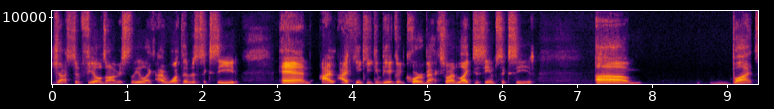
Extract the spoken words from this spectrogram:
Justin Fields obviously like I want them to succeed. And I, I think he can be a good quarterback so I'd like to see him succeed. Um but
